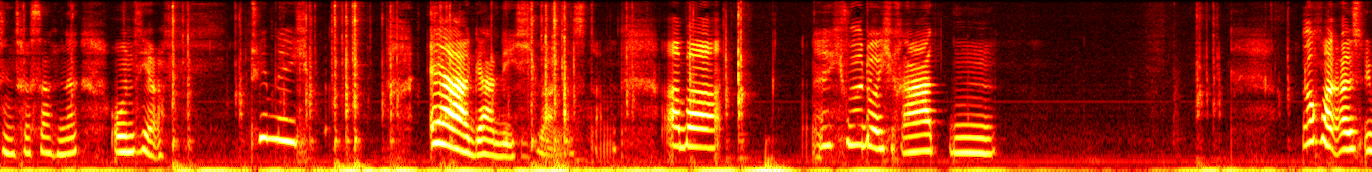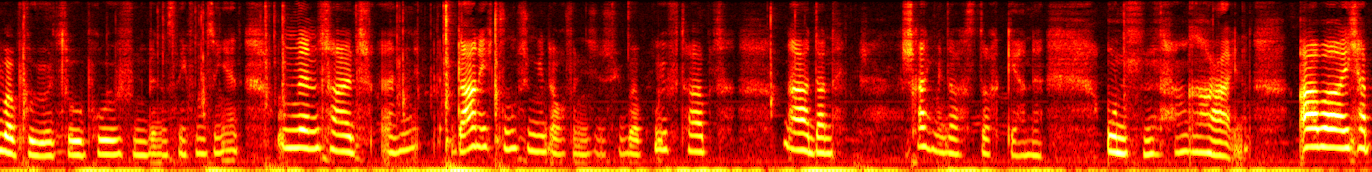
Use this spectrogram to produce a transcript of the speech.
interessant, ne? Und ja, ziemlich ärgerlich war das dann. Aber ich würde euch raten, nochmal alles überprüfen zu prüfen, wenn es nicht funktioniert. Und wenn es halt äh, gar nicht funktioniert, auch wenn ihr es überprüft habt, na dann schreibt mir das doch gerne unten rein. Aber ich habe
